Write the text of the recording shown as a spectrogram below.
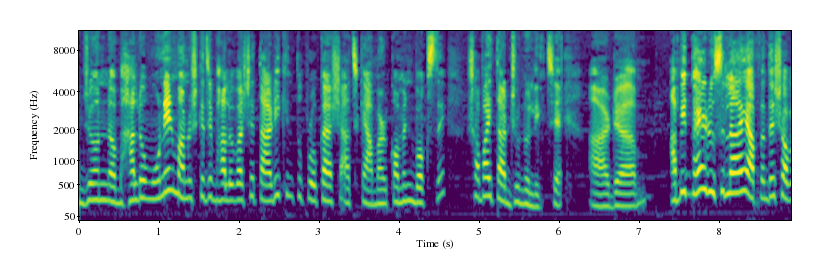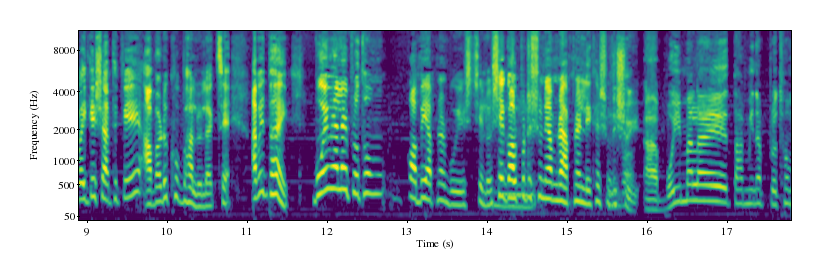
একজন ভালো মনের মানুষকে যে ভালোবাসে তারই কিন্তু প্রকাশ আজকে আমার কমেন্ট বক্সে সবাই তার জন্য লিখছে। আর আবিদ ভাই উসিলায় আপনাদের সবাইকে সাথে পেয়ে আমারও খুব ভালো লাগছে। আবিদ ভাই বইমেলায় প্রথম কবে আপনার বই এসেছিল? সেই গল্পটা শুনে আমরা আপনার লেখা শুনব নিশ্চয়ই। বইমেলায় তাহমিনা প্রথম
